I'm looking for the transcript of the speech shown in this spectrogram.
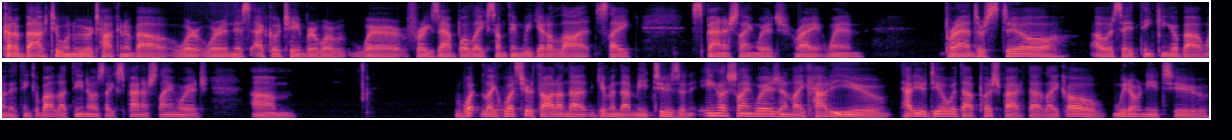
kind of back to when we were talking about we're, we're in this echo chamber where, where, for example, like something we get a lot, it's like Spanish language, right? When, brands are still, I would say, thinking about when they think about Latinos, like Spanish language. Um, what like what's your thought on that given that Mitu is an english language and like how do mm-hmm. you how do you deal with that pushback that like oh we don't need to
